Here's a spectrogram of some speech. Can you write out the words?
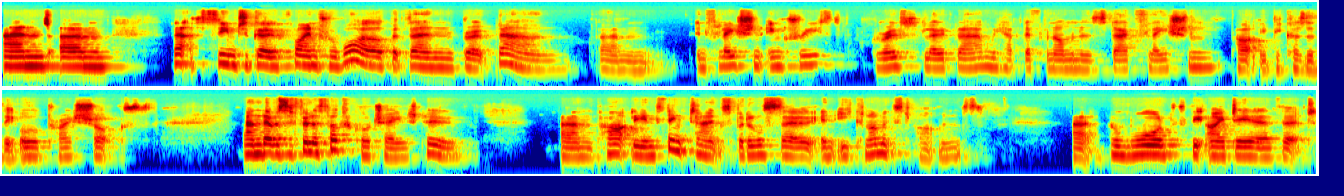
And um, that seemed to go fine for a while, but then broke down. Um, inflation increased, growth slowed down. We had the phenomenon of stagflation, partly because of the oil price shocks. And there was a philosophical change too, um, partly in think tanks, but also in economics departments, uh, towards the idea that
